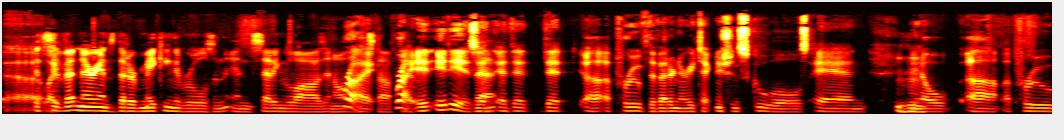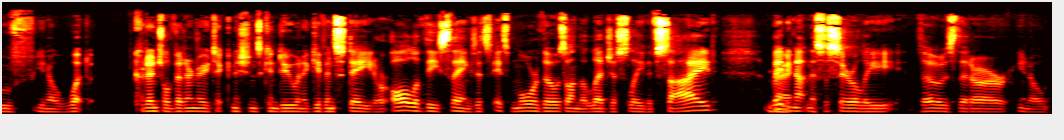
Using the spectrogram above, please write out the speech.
uh, it's like, the veterinarians that are making the rules and, and setting the laws and all right, that stuff. Right, it, it is, that, and, and, that that uh, approve the veterinary technician schools and mm-hmm. you know uh, approve you know what credentialed veterinary technicians can do in a given state or all of these things. It's it's more those on the legislative side, maybe right. not necessarily those that are you know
